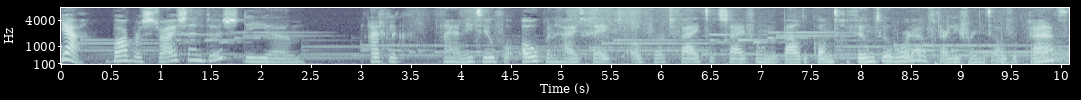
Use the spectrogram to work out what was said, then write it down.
ja, Barbara Streisand dus, die ehm, eigenlijk nou ja, niet heel veel openheid geeft over het feit dat zij van een bepaalde kant gefilmd wil worden, of daar liever niet over praat.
